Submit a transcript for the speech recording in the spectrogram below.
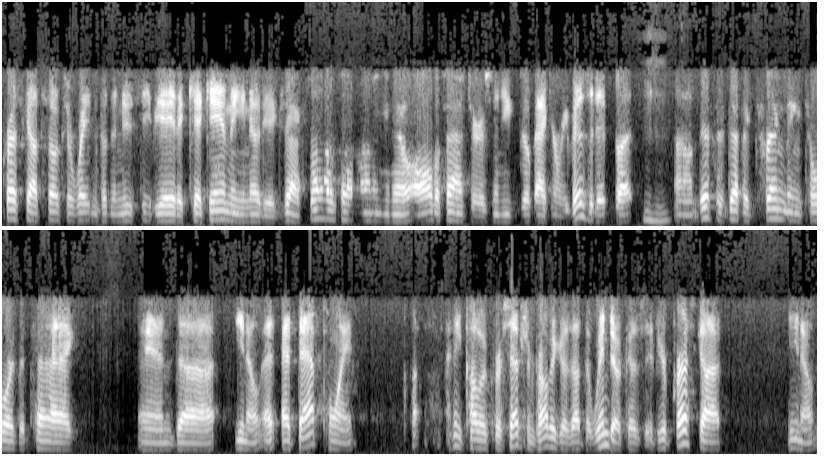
Prescott's folks are waiting for the new CBA to kick in, and you know the exact size of that money, you know all the factors, and you can go back and revisit it. But mm-hmm. um, this is definitely trending toward the tag, and uh, you know at, at that point, I think public perception probably goes out the window because if you're Prescott, you know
